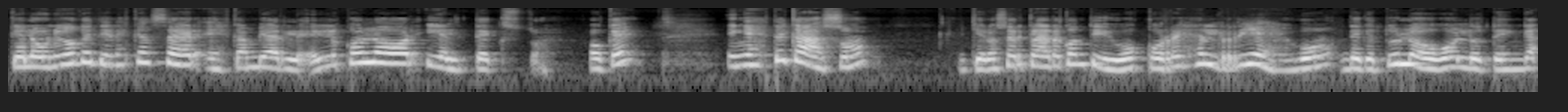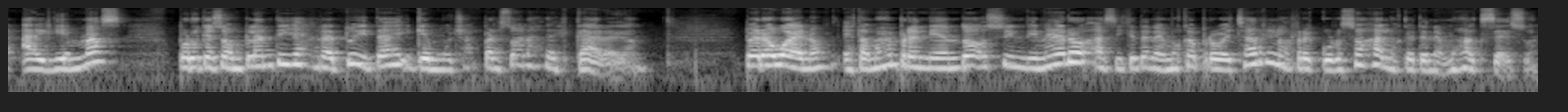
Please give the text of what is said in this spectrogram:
que lo único que tienes que hacer es cambiarle el color y el texto, ¿ok? En este caso, quiero ser clara contigo, corres el riesgo de que tu logo lo tenga alguien más, porque son plantillas gratuitas y que muchas personas descargan. Pero bueno, estamos emprendiendo sin dinero, así que tenemos que aprovechar los recursos a los que tenemos acceso.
